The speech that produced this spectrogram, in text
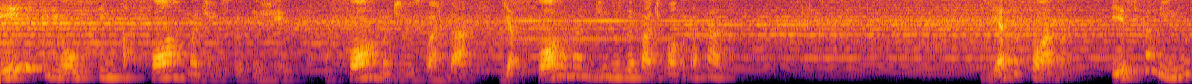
Ele criou sim a forma de nos proteger, a forma de nos guardar e a forma de nos levar de volta para casa. E essa forma, esse caminho,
